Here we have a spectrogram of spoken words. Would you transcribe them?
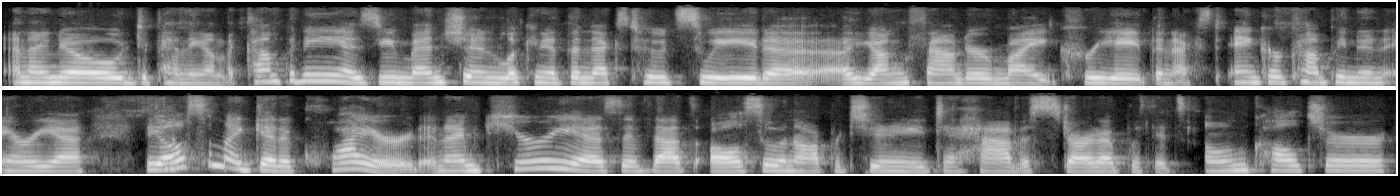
And I know, depending on the company, as you mentioned, looking at the next Hootsuite, a, a young founder might create the next anchor company in an area. They also might get acquired. And I'm curious if that's also an opportunity to have a startup with its own culture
